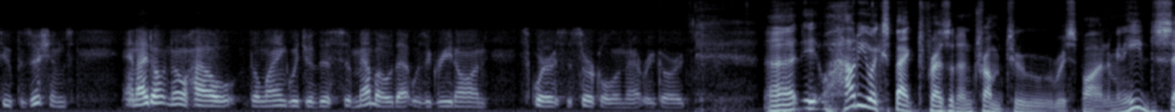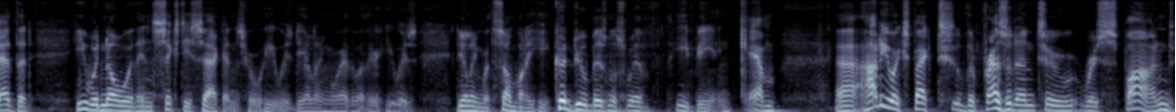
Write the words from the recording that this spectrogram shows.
two positions, and I don't know how the language of this memo that was agreed on squares the circle in that regard. Uh, it, how do you expect President Trump to respond? I mean, he said that he would know within 60 seconds who he was dealing with, whether he was dealing with somebody he could do business with, he being Kim. Uh, how do you expect the president to respond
